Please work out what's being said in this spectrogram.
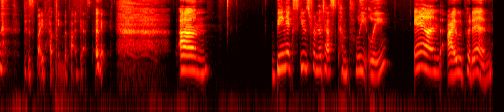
despite having the podcast. Okay. Um, being excused from the test completely And I would put in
